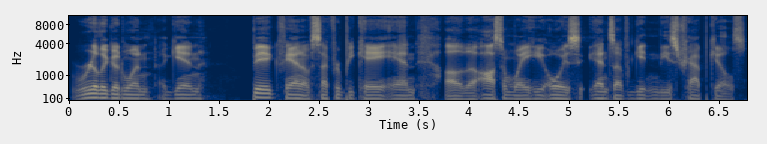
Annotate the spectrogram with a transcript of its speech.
Really good one. Again, big fan of SypherPK and uh, the awesome way he always ends up getting these trap kills.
